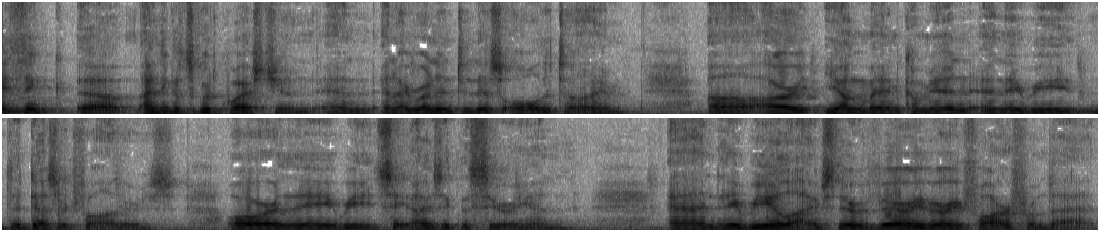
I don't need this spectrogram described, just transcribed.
I think uh, I think it's a good question, and, and I run into this all the time. Uh, our young men come in and they read the Desert Fathers, or they read Saint Isaac the Syrian, and they realize they're very very far from that,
